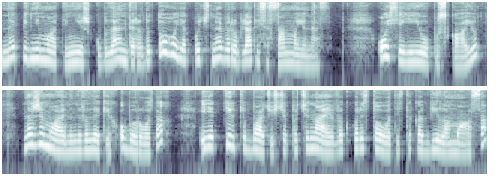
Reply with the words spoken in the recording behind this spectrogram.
не піднімати ніжку блендера до того, як почне вироблятися сам майонез. Ось я її опускаю, нажимаю на невеликих оборотах, і як тільки бачу, що починає використовуватись така біла маса,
